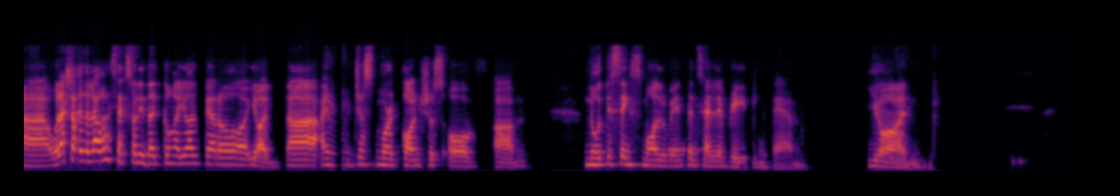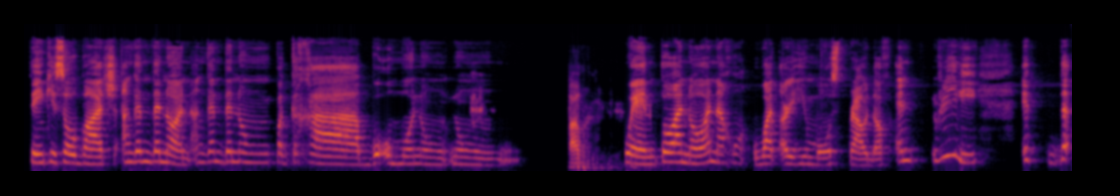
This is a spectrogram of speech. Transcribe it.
Uh, wala siya kinalaman sa sexualidad ko ngayon pero yon uh, I'm just more conscious of um noticing small wins and celebrating them. Yon. Thank you so much. Ang ganda nun. Ang ganda nung pagkakabuo mo nung, nung Um, kwento, ano, na kung what are you most proud of. And really, it, the,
